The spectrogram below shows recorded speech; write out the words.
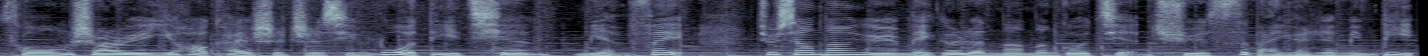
从十二月一号开始执行落地签免费，就相当于每个人人呢能够减。去四百元人民币，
